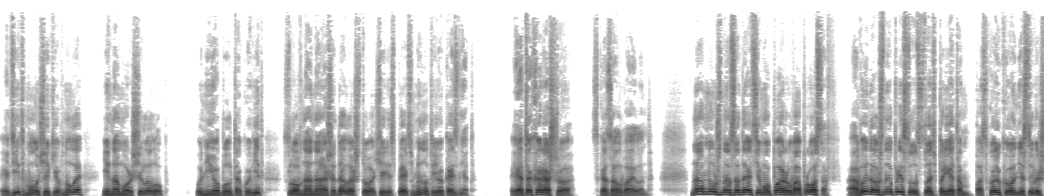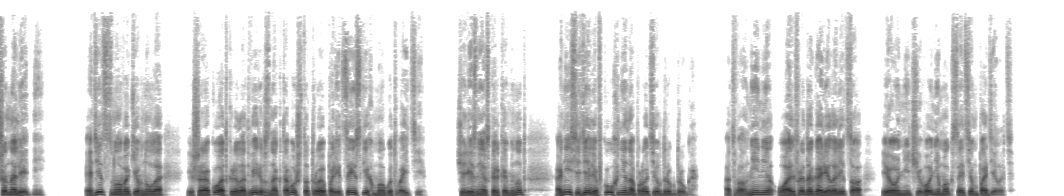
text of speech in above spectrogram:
Эдит молча кивнула и наморщила лоб. У нее был такой вид, словно она ожидала, что через пять минут ее казнят. «Это хорошо», — сказал Вайланд. «Нам нужно задать ему пару вопросов, а вы должны присутствовать при этом, поскольку он несовершеннолетний». Эдит снова кивнула и широко открыла дверь в знак того, что трое полицейских могут войти. Через несколько минут они сидели в кухне напротив друг друга. От волнения у Альфреда горело лицо, и он ничего не мог с этим поделать.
